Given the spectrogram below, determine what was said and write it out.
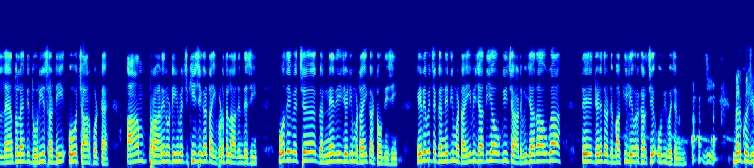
ਲਾਈਨ ਤੋਂ ਲਾਈਨ ਦੀ ਦੂਰੀ ਸਾਡੀ ਉਹ 4 ਫੁੱਟ ਹੈ। ਆਮ ਪੁਰਾਣੇ ਰੂਟੀਨ ਵਿੱਚ ਕੀ ਸੀਗਾ? 2.5 ਫੁੱਟ ਤੇ ਲਾ ਦਿੰਦੇ ਸੀ। ਉਹਦੇ ਵਿੱਚ ਗੰਨੇ ਦੀ ਜਿਹੜੀ ਮਟਾਈ ਘੱਟ ਆਉਂਦੀ ਸੀ। ਇਹਦੇ ਵਿੱਚ ਗੰਨੇ ਦੀ ਮਟਾਈ ਵੀ ਜ਼ਿਆਦਾ ਆਊਗੀ, ਝਾੜ ਵੀ ਜ਼ਿਆਦਾ ਆਊਗਾ ਤੇ ਜਿਹੜੇ ਤੁਹਾਡੇ ਬਾਕੀ ਲੇਬਰ ਖਰਚੇ ਉਹ ਵੀ ਬਚਣਗੇ। ਜੀ, ਬਿਲਕੁਲ ਜੀ।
